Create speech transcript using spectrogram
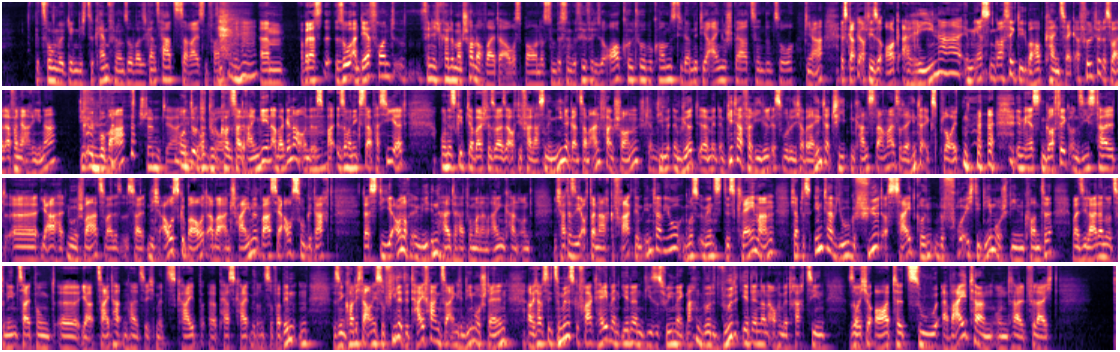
gezwungen wird, gegen dich zu kämpfen und so, was ich ganz herzzerreißend fand. Ähm, aber das so an der Front, finde ich, könnte man schon noch weiter ausbauen, dass du ein bisschen ein Gefühl für diese Ork-Kultur bekommst, die da mit dir eingesperrt sind und so. Ja, es gab ja auch diese Ork-Arena im ersten Gothic, die überhaupt keinen Zweck erfüllte. Das war halt einfach eine Arena, die irgendwo war. Stimmt, ja. Und du, du, du konntest halt reingehen, aber genau, und es pa- ist aber nichts da passiert. Und es gibt ja beispielsweise auch die verlassene Mine ganz am Anfang schon, die mit einem, Girt, äh, mit einem Gitter verriegelt ist, wo du dich aber dahinter cheaten kannst damals oder dahinter exploiten im ersten Gothic und siehst halt, äh, ja, halt nur schwarz, weil es ist halt nicht ausgebaut, aber anscheinend war es ja auch so gedacht, dass die auch noch irgendwie Inhalte hat, wo man dann rein kann. Und ich hatte sie auch danach gefragt im Interview. Ich muss übrigens disclaimern, ich habe das Interview geführt aus Zeitgründen, bevor ich die Demo spielen konnte, weil sie leider nur zu dem Zeitpunkt äh, ja, Zeit hatten, halt sich mit Skype, äh, per Skype mit uns zu verbinden. Deswegen konnte ich da auch nicht so viele Detailfragen zur eigentlichen Demo stellen. Aber ich habe sie zumindest gefragt, hey, wenn ihr dann dieses Remake machen würdet, würdet ihr denn dann auch in Betracht ziehen, solche Orte zu erweitern und halt vielleicht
